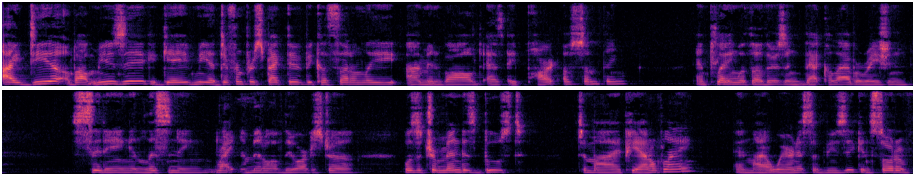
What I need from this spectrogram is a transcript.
idea about music. It gave me a different perspective because suddenly I'm involved as a part of something and playing with others and that collaboration, sitting and listening right in the middle of the orchestra was a tremendous boost to my piano playing and my awareness of music and sort of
